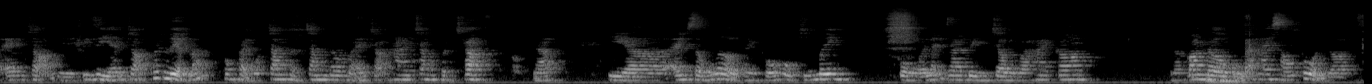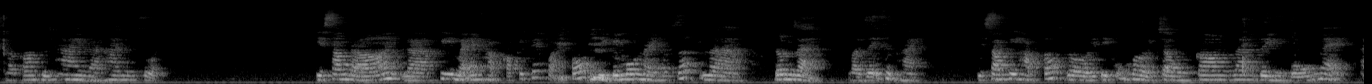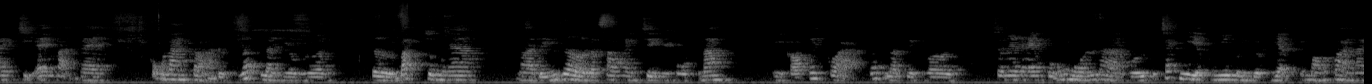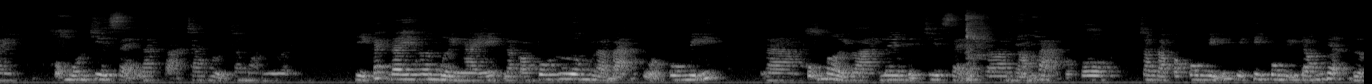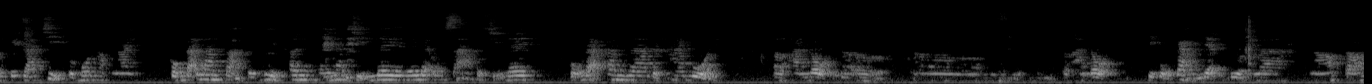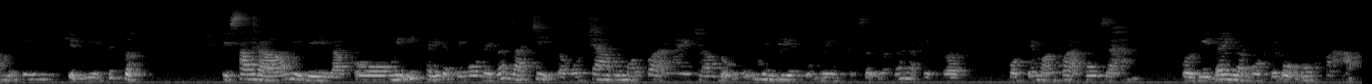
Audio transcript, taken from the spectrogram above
em chọn thì cái gì em chọn quyết liệt lắm không phải một trăm phần trăm đâu mà em chọn hai trăm phần trăm. Đó. Thì uh, em sống ở thành phố Hồ Chí Minh cùng với lại gia đình chồng và hai con. Và con đầu cũng đã 26 tuổi rồi và con thứ hai là 20 tuổi. Thì sau đó là khi mà em học có cái kết quả tốt thì cái môn này nó rất là đơn giản và dễ thực hành. Thì sau khi học tốt rồi thì cũng mời chồng con gia đình bố mẹ anh chị em bạn bè cũng lan tỏa được rất là nhiều người từ bắc trung nam và đến giờ là sau hành trình một năm thì có kết quả rất là tuyệt vời. Cho nên em cũng muốn là với cái trách nhiệm như mình được nhận cái món quà này cũng muốn chia sẻ lan tỏa trao gửi cho mọi người. Thì cách đây hơn 10 ngày ấy, là có cô Hương là bạn của cô Mỹ là cũng mời đoàn lên để chia sẻ cho nhóm bạn của cô. Trong đó có cô Mỹ thì khi cô Mỹ đón nhận được cái giá trị của môn học này cũng đã lan tỏa tới người thân, đấy là chị Lê với lại ông xã của chị Lê, cũng đã tham gia được hai buổi ở Hà Nội và ở ở Hà Nội. Thì cũng cảm nhận được là nó có những cái chuyển biến tích cực. Thì sau đó thì vì là cô Mỹ thấy được cái môn này rất giá trị và muốn trao cái món quà này cho đội ngũ nhân viên của mình, thực sự là rất là tuyệt vời. Một cái món quà vô giá, bởi vì đây là một cái bộ môn khoa học.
